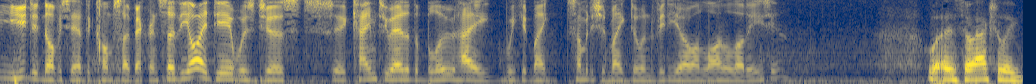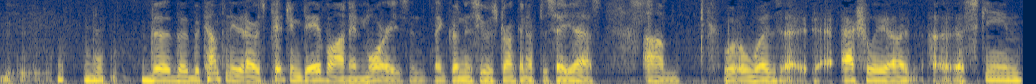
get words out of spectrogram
you didn't obviously have the ComSci background. So the idea was just it came to you out of the blue. Hey, we could make somebody should make doing video online a lot easier. Well, so actually, the, the the company that I was pitching Dave on in Mory's, and thank goodness he was drunk enough to say yes, um, was uh, actually a, a scheme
